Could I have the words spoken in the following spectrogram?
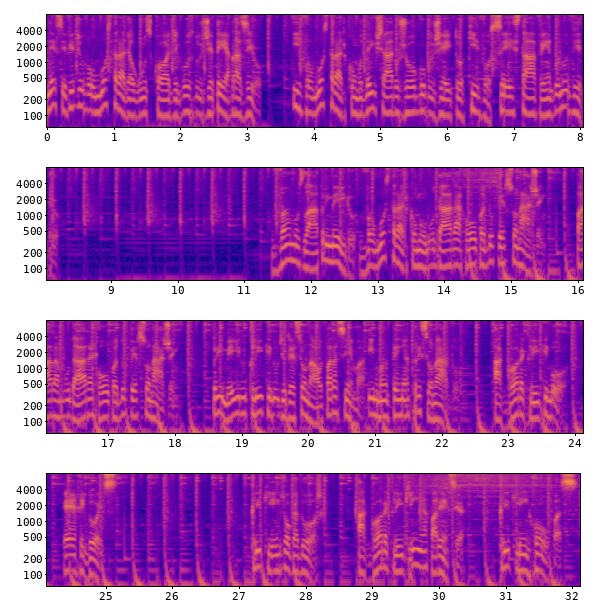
Nesse vídeo vou mostrar alguns códigos do GTA Brasil. E vou mostrar como deixar o jogo do jeito que você está vendo no vídeo. Vamos lá primeiro, vou mostrar como mudar a roupa do personagem. Para mudar a roupa do personagem, primeiro clique no direcional para cima e mantenha pressionado. Agora clique no R2. Clique em jogador. Agora clique em aparência. Clique em roupas.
